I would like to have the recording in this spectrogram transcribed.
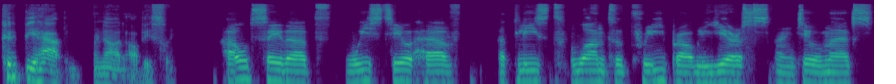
could be happening or not, obviously. I would say that we still have at least one to three probably years until next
